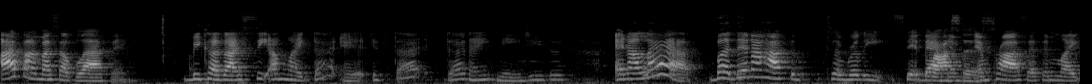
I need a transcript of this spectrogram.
I find myself laughing because I see I'm like that if that that ain't me Jesus. And I laugh but then I have to to really sit back and, Process. and process. and like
